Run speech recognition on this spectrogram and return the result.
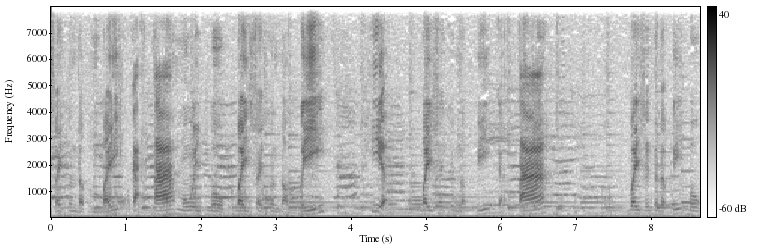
ស្វ័យគុណ18កតា1បូក3ស្វ័យគុណ12ភាគ3ស្វ័យគុណ12កតា3ស្វ័យគុណ12បូក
